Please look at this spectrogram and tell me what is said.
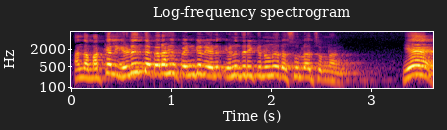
அந்த மக்கள் எழுந்த பிறகு பெண்கள் எழு- எழுந்திருக்கணும்னு ரசூல்லா சொன்னாங்க. ஏன்?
